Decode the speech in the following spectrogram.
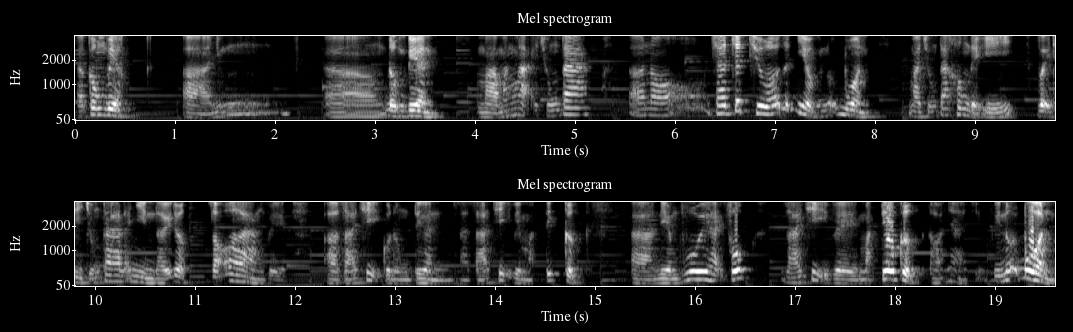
à, công việc à, những à, đồng tiền mà mang lại chúng ta à, nó chất chứa rất nhiều cái nỗi buồn mà chúng ta không để ý. Vậy thì chúng ta đã nhìn thấy được rõ ràng về uh, giá trị của đồng tiền là giá trị về mặt tích cực uh, niềm vui hạnh phúc giá trị về mặt tiêu cực đó là những cái nỗi buồn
